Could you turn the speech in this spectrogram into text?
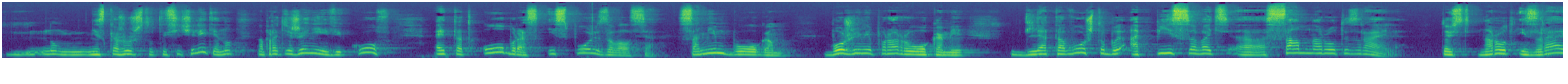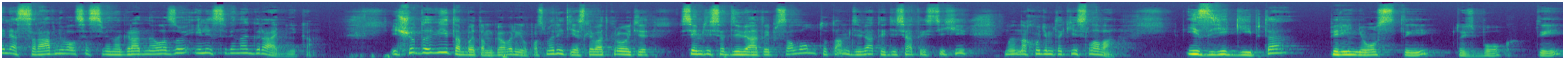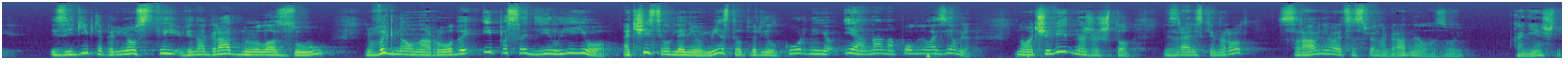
ну, не скажу, что тысячелетий, но на протяжении веков этот образ использовался самим Богом, Божьими пророками для того, чтобы описывать э, сам народ Израиля. То есть народ Израиля сравнивался с виноградной лозой или с виноградником. Еще Давид об этом говорил. Посмотрите, если вы откроете 79-й псалом, то там 9-10 стихи мы находим такие слова. «Из Египта перенес ты, то есть Бог, ты, из Египта перенес ты виноградную лозу, выгнал народы и посадил ее, очистил для нее место, утвердил корни ее, и она наполнила землю». Но очевидно же, что израильский народ сравнивается с виноградной лозой. Конечно.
